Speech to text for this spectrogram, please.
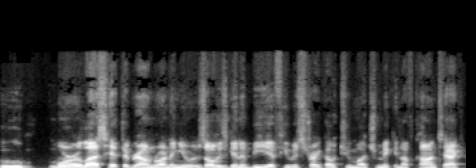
who more or less hit the ground running. It was always going to be if he would strike out too much and make enough contact.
